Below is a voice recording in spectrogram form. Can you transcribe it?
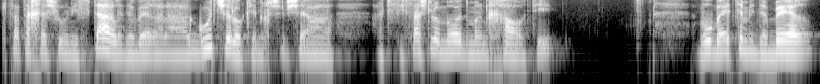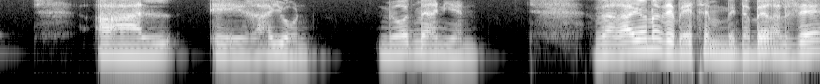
קצת אחרי שהוא נפטר, לדבר על ההגות שלו, כי אני חושב שהתפיסה שלו מאוד מנחה אותי. והוא בעצם מדבר על אה, רעיון מאוד מעניין. והרעיון הזה בעצם מדבר על זה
